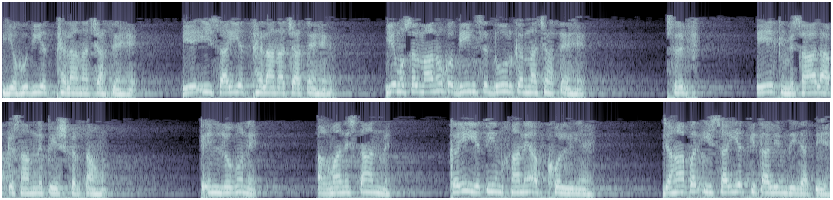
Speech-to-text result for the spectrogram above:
یہودیت پھیلانا چاہتے ہیں۔ یہ عیسائیت پھیلانا چاہتے ہیں۔ یہ مسلمانوں کو دین سے دور کرنا چاہتے ہیں۔ صرف ایک مثال آپ کے سامنے پیش کرتا ہوں کہ ان لوگوں نے افغانستان میں کئی یتیم خانے اب کھول لیے ہیں، جہاں پر عیسائیت کی تعلیم دی جاتی ہے۔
